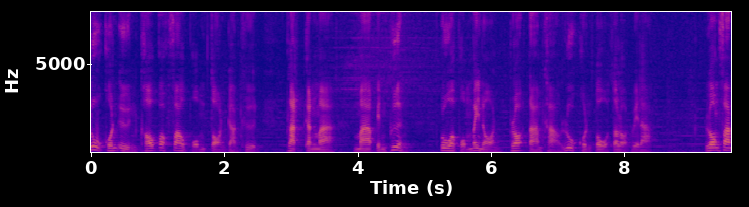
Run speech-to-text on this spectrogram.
ลูกคนอื่นเขาก็เฝ้าผมตอนกลางคืน ผลัดกันมา มาเป็นเพื่อน กลัวผมไม่นอน เพราะตามข่าวลูกคนโตตลอดเวลา ลองฟัง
